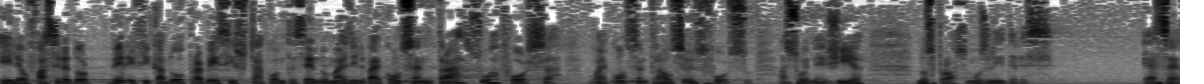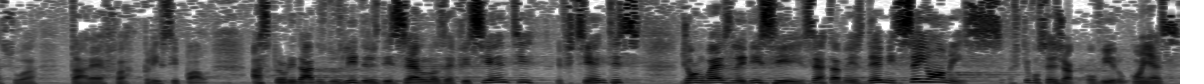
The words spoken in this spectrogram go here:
Ele é o facilitador, verificador para ver se isso está acontecendo, mas ele vai concentrar sua força, vai concentrar o seu esforço, a sua energia nos próximos líderes. Essa é a sua tarefa principal. As prioridades dos líderes de células eficiente, eficientes. John Wesley disse certa vez, dê-me 100 homens. Acho que vocês já ouviram, conhecem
